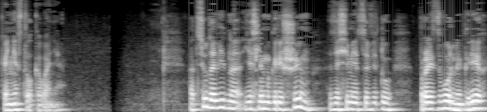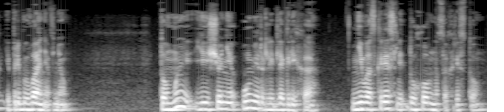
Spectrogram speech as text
Конец толкования. Отсюда видно, если мы грешим, здесь имеется в виду произвольный грех и пребывание в нем, то мы еще не умерли для греха, не воскресли духовно со Христом.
